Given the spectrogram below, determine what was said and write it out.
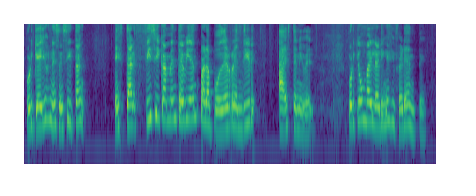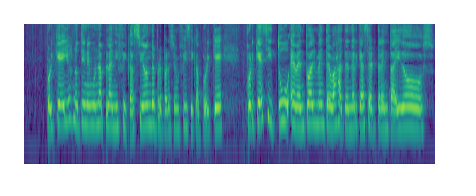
porque ellos necesitan estar físicamente bien para poder rendir a este nivel. Porque un bailarín es diferente. Porque ellos no tienen una planificación de preparación física. Porque, porque si tú eventualmente vas a tener que hacer 32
